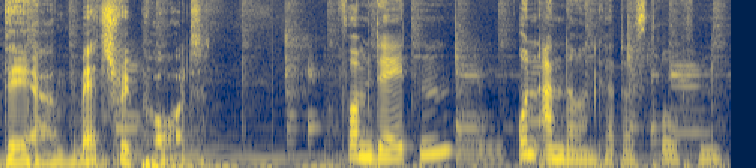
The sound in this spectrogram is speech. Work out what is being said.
Der Match Report. Vom Daten und anderen Katastrophen.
